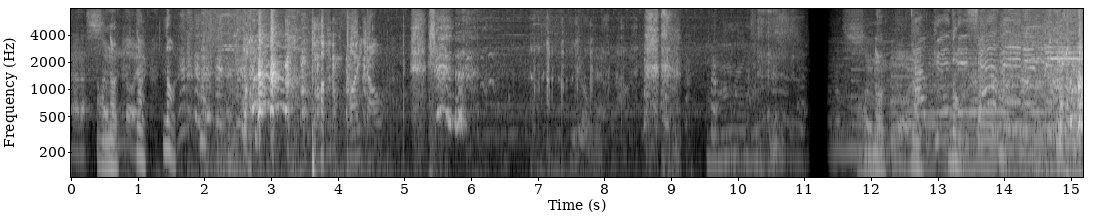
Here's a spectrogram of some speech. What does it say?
No, that's oh, so oh, no, annoying. No, no, no. Bye, Joel. oh no. no. How could no. this happen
